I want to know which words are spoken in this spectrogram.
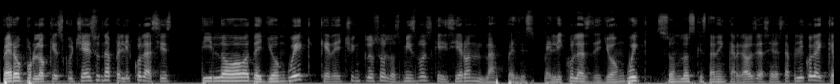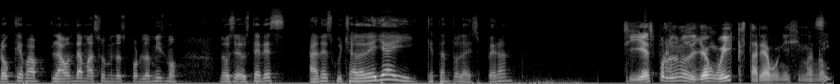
Pero por lo que escuché es una película así estilo de John Wick, que de hecho incluso los mismos que hicieron las pel- películas de John Wick son los que están encargados de hacer esta película y creo que va la onda más o menos por lo mismo. No sé, ¿ustedes han escuchado de ella y qué tanto la esperan? Si es por los mismos de John Wick, estaría buenísima, ¿no? Si,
